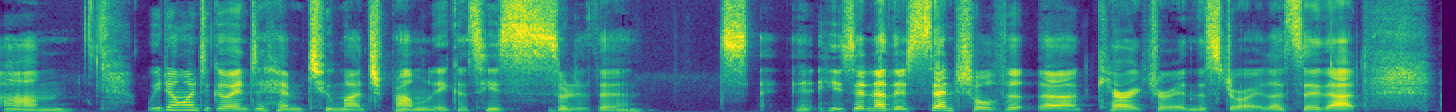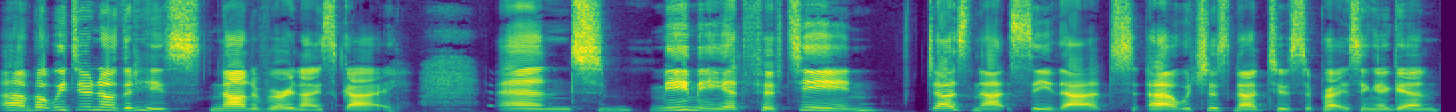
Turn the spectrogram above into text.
Um, we don't want to go into him too much, probably, because he's sort of the he's another central uh, character in the story. Let's say that, uh, but we do know that he's not a very nice guy. And Mimi at 15 does not see that, uh, which is not too surprising again.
